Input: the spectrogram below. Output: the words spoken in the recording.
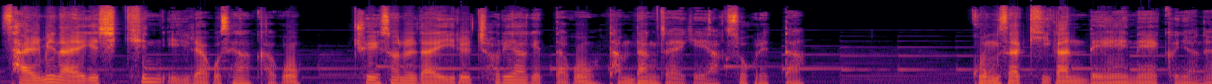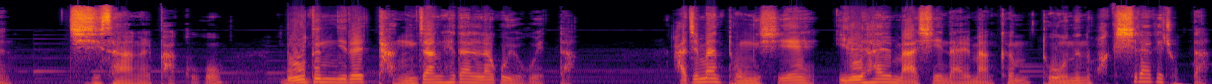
삶이 나에게 시킨 일이라고 생각하고 최선을 다해 일을 처리하겠다고 담당자에게 약속을 했다. 공사 기간 내내 그녀는 지시사항을 바꾸고 모든 일을 당장 해달라고 요구했다. 하지만 동시에 일할 맛이 날 만큼 돈은 확실하게 줬다.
